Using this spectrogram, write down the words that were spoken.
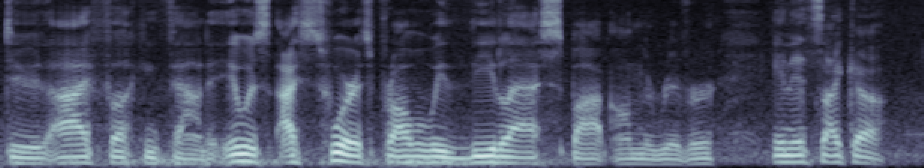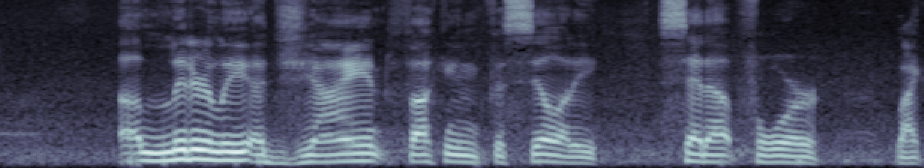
Dude, I fucking found it. It was, I swear, it's probably the last spot on the river, and it's like a a, literally a giant fucking facility set up for like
